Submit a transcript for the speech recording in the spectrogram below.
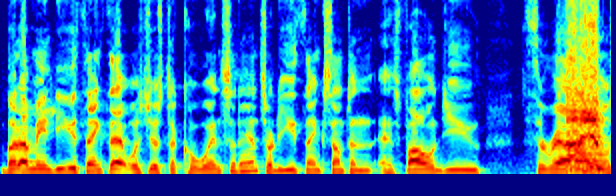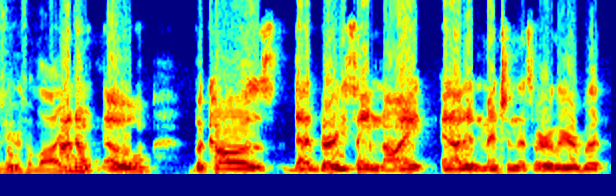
But I mean, do you think that was just a coincidence, or do you think something has followed you throughout I all those years of life? I don't know because that very same night, and I didn't mention this earlier, but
